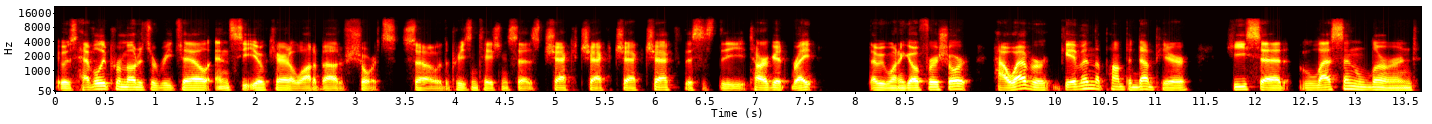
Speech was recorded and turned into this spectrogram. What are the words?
It was heavily promoted to retail, and CEO cared a lot about of shorts. So the presentation says check, check, check, check. This is the target, right? That we want to go for a short. However, given the pump and dump here, he said, lesson learned,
